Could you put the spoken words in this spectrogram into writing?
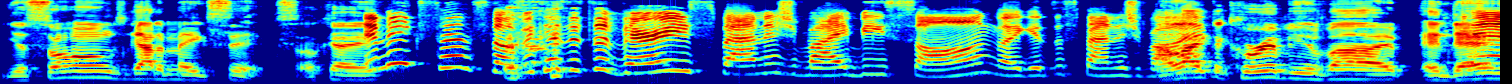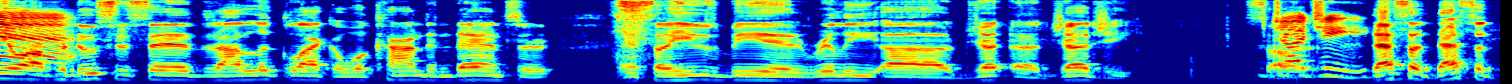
your songs got to make sense. Okay. It makes sense though because it's a very Spanish vibey song. Like it's a Spanish vibe. I like the Caribbean vibe, and Daniel, our producer, said that I look like a Wakandan dancer, and so he was being really uh, ju- uh judgy. So Judgy. That's a that's a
